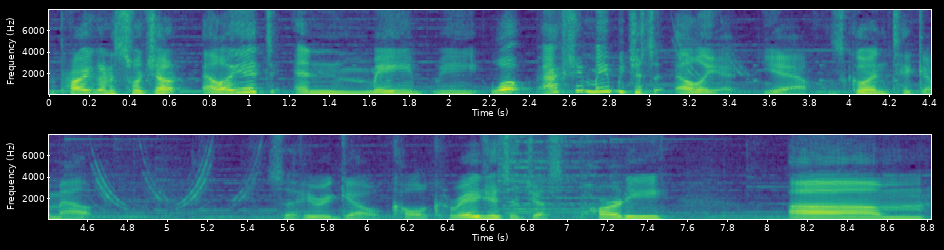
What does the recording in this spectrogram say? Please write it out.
I'm probably going to switch out Elliot and maybe... Well, actually, maybe just Elliot. Yeah, let's go ahead and take him out. So here we go. Call Courageous, adjust party. Um,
